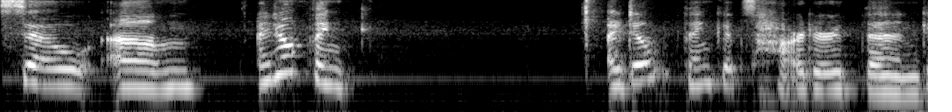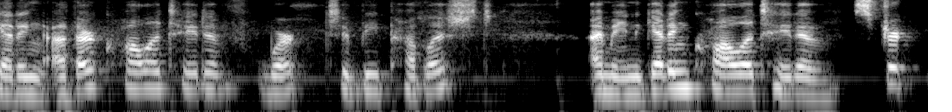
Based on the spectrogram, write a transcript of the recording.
So um, I don't think I don't think it's harder than getting other qualitative work to be published. I mean, getting qualitative, strict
